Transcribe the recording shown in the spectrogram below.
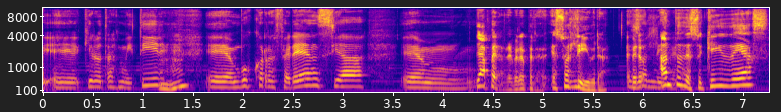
le, eh, quiero transmitir. Eh, busco referencias. em, Ya, espérate, espérate, espérate. Eso es Libra. Pero es Libra. antes de eso, ¿qué ideas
